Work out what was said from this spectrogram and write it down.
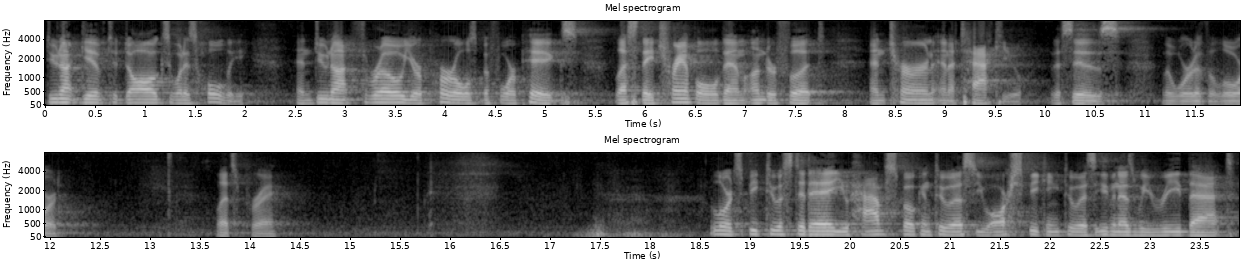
Do not give to dogs what is holy, and do not throw your pearls before pigs, lest they trample them underfoot and turn and attack you. This is the word of the Lord. Let's pray. Lord, speak to us today. You have spoken to us. You are speaking to us, even as we read that.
